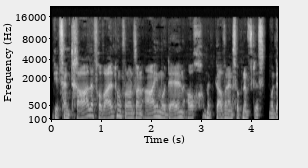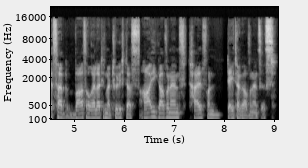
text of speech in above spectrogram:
die zentrale Verwaltung von unseren AI-Modellen auch mit Governance verknüpft ist. Und deshalb war es auch relativ natürlich, dass AI-Governance Teil von Data Governance ist.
